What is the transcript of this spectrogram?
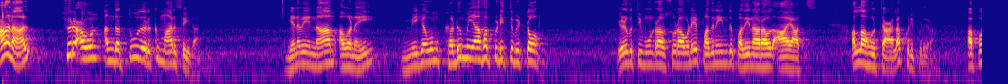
ஆனால் ஃபிர்அவுன் அந்த தூதருக்கு மாறு செய்தான். எனவே நாம் அவனை மிகவும் கடுமையாக பிடித்து விட்டோம். எழுபத்தி மூன்றாவது சூறாவுடைய பதினைந்து பதினாறாவது ஆயாத். அல்லாஹு தாலா குறிப்பிடுகிறான். அப்போ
